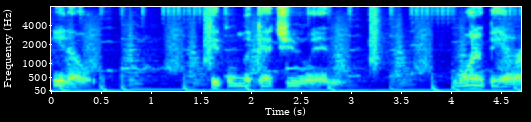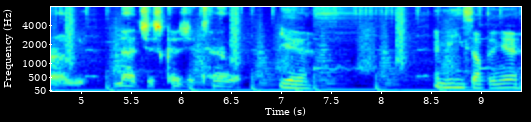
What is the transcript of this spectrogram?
you know, people look at you and want to be around you, not just because you're talent. Yeah. It means something. Yeah.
